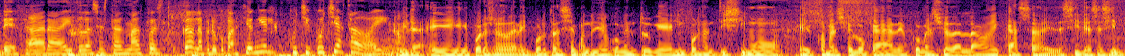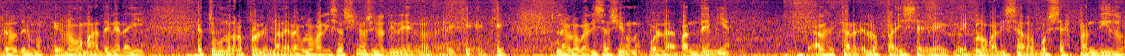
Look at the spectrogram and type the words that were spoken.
de Zara y todas estas más, pues claro, la preocupación y el cuchicuchi ha estado ahí, ¿no? Mira, eh, por eso de la importancia cuando yo comento que es importantísimo el comercio local, el comercio de al lado de casa, es decir, ese siempre lo tenemos que, lo vamos a tener ahí. Esto es uno de los problemas de la globalización, si no tiene, es que, la globalización por la pandemia al estar en los países eh, eh, globalizados, pues se ha expandido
